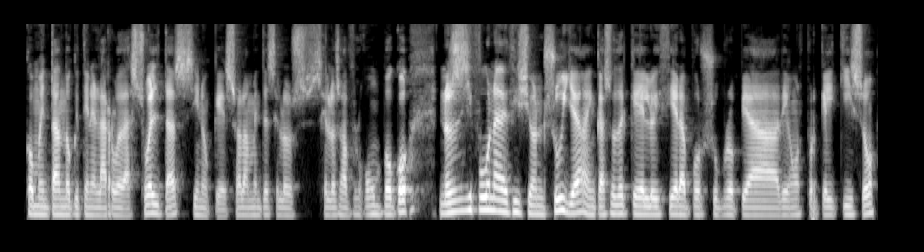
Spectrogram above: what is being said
comentando que tiene las ruedas sueltas, sino que solamente se los, se los aflojó un poco. No sé si fue una decisión suya, en caso de que lo hiciera por su propia, digamos, porque él quiso,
